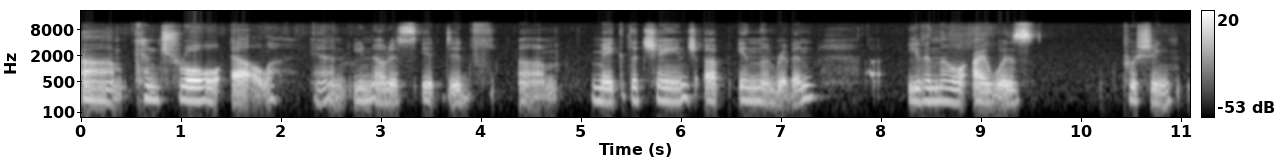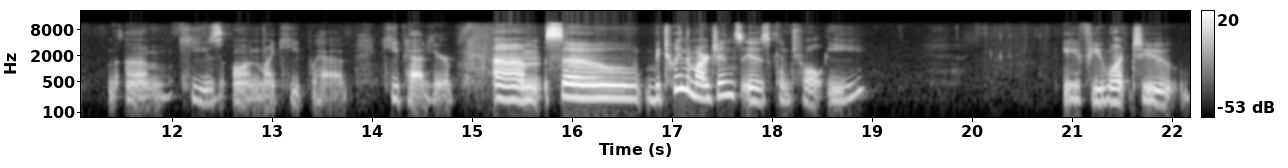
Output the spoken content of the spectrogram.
um, Control L. And you notice it did um, make the change up in the ribbon, even though I was pushing um, keys on my keypad, keypad here. Um, so between the margins is Control E. If you want to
